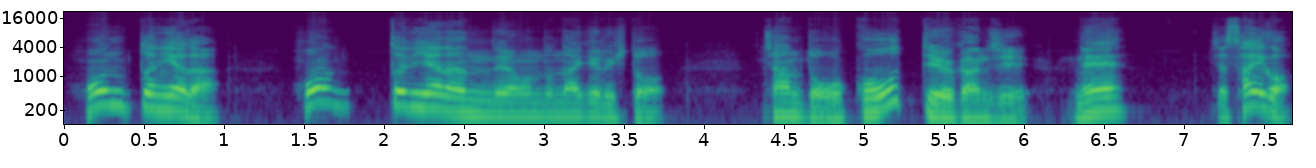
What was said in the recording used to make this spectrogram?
本当に嫌だ。本当に嫌なんだよ、ほんと投げる人。ちゃんと置こうっていう感じ。ね。じゃあ最後。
